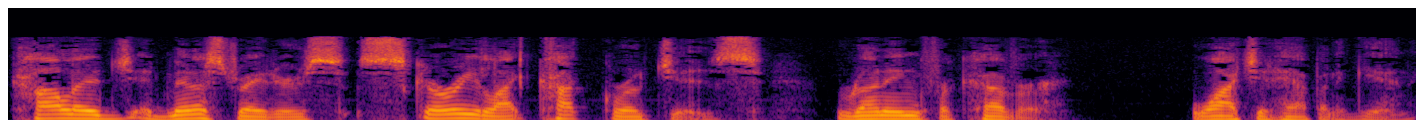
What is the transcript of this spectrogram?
college administrators scurry like cockroaches running for cover. Watch it happen again.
